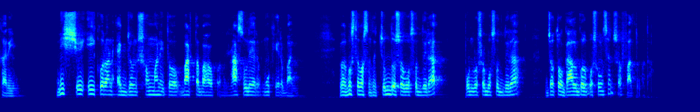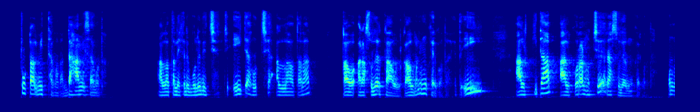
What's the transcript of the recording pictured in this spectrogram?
কারিম। নিশ্চয়ই এই কোরআন একজন সম্মানিত বার্তাবাহক রাসূলের মুখের বাণী। এবার বুঝতে পারছেন তো, চোদ্দশো বছর ধরে পনেরোশো বছর ধরে যত গাল গল্প শুনছেন, সব ফালতু কথা। টোটাল মিথ্যা কথা ডাহা মিশা কথা। আল্লাহ তালা এখানে বলে দিচ্ছেন যে, এইটা হচ্ছে আল্লাহ তালার রাসূলের কাউল কাউল মানে মুখের কথা। এই আল কিতাব আল কোরআন হচ্ছে রাসূলের মুখের কথা, অন্য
